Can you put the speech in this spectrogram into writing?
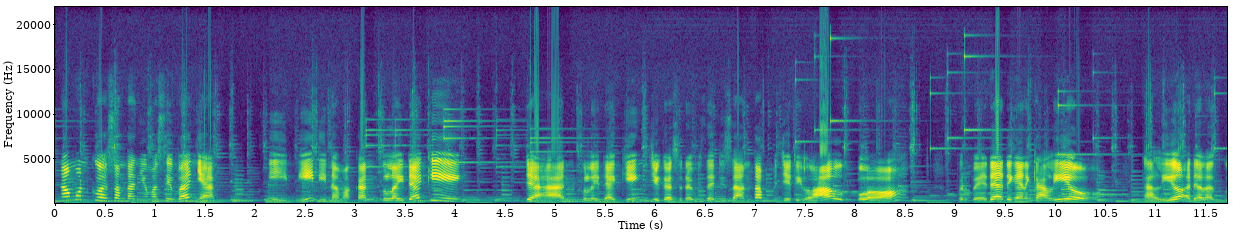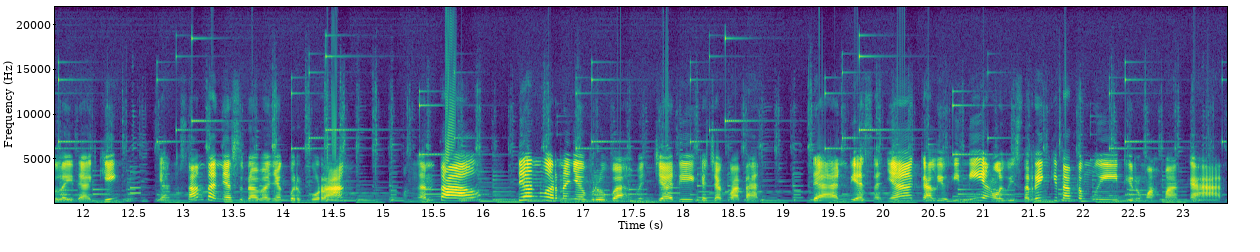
namun kuah santannya masih banyak, ini dinamakan gulai daging. Dan gulai daging juga sudah bisa disantap menjadi lauk loh. Berbeda dengan kalio. Kalio adalah gulai daging yang santannya sudah banyak berkurang, mengental, dan warnanya berubah menjadi kecoklatan. Dan biasanya kalio ini yang lebih sering kita temui di rumah makan.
